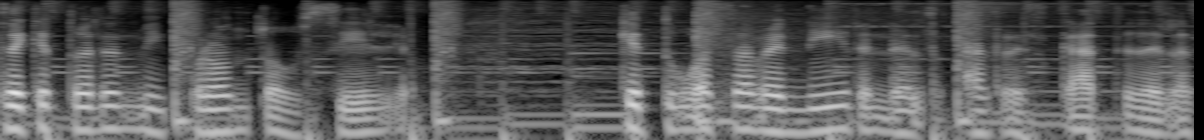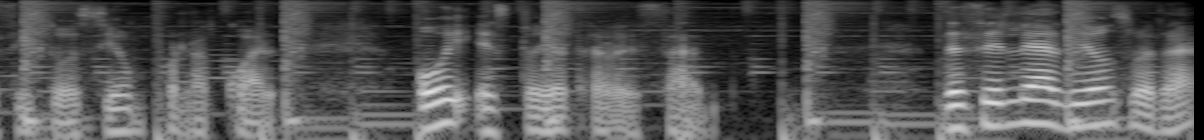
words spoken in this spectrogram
Sé que tú eres mi pronto auxilio, que tú vas a venir en el, al rescate de la situación por la cual hoy estoy atravesando. Decirle a Dios, ¿verdad?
